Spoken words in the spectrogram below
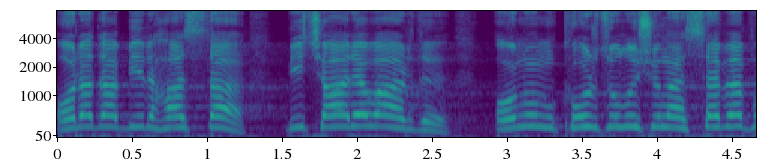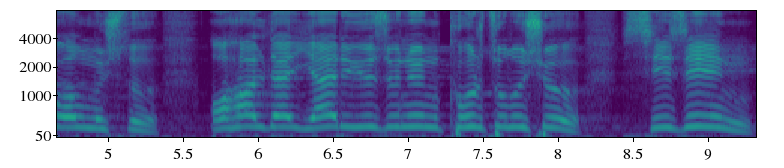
Orada bir hasta, bir çare vardı. Onun kurtuluşuna sebep olmuştu. O halde yeryüzünün kurtuluşu sizin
